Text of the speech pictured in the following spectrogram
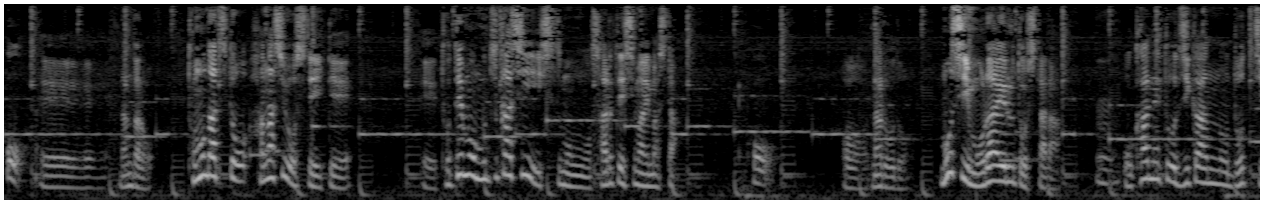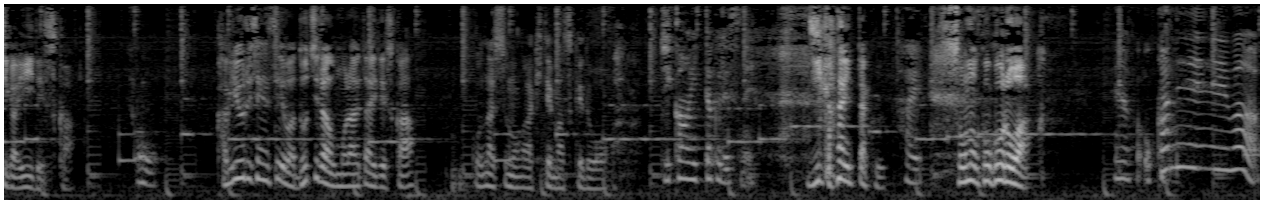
ほえー、なんだろう。友達と話をしていて、えーとても難しい質問をされてしまいました。う。ほああ、なるほど。もしもらえるとしたら。お金と時間のどっちがいいですか？ほう。影織先生はどちらをもらいたいですか？こんな質問が来てますけど、時間一択ですね。時間一択？はい。その心は？でなんかお金は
